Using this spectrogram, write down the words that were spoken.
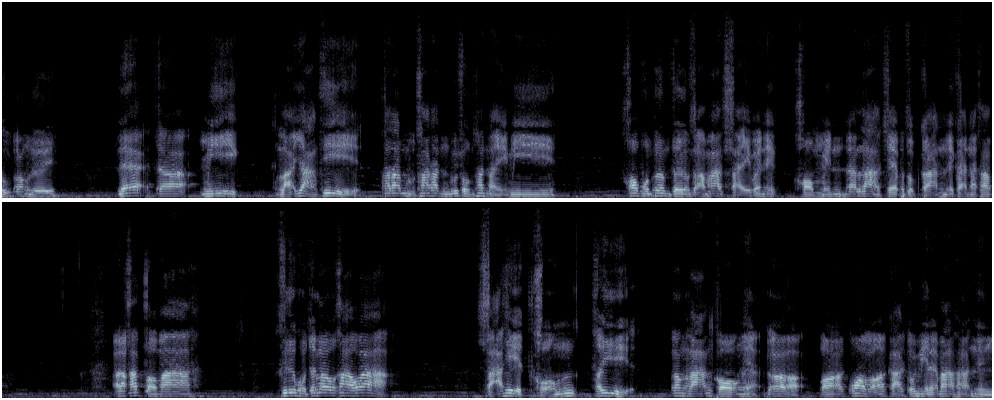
ถูกต้องเลย และจะมีอีกหลายอย่างที่ถ้าท่านถ้าท่านผู้ชมท่านไหนมี ข้อมูลเพิ่มเติมสามารถใส่ไว้ในคอมเมนต์ด้านล่างแชร์ประสบการณ์ด้วยกันนะครับเอาละครับต่อมา คือผมจะเล่าคร่าวว่า สาเหตุของที่ต้องล้างกองเนี่ย ก็กรองกรองอากาศก็มีอะไรบ้างครับหนึ่ง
